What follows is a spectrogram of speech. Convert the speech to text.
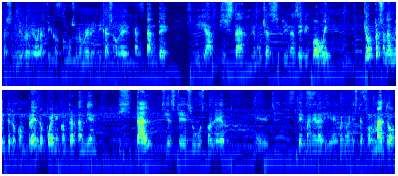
pues, un libro biográfico, como su nombre lo indica, sobre el cantante y artista de muchas disciplinas David Bowie. Yo personalmente lo compré, lo pueden encontrar también digital, si es que es su gusto leer eh, de manera, eh, bueno, en este formato.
